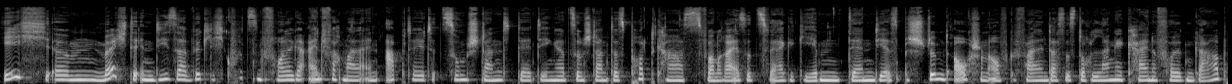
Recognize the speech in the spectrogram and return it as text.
Ich ähm, möchte in dieser wirklich kurzen Folge einfach mal ein Update zum Stand der Dinge, zum Stand des Podcasts von Reisezwerge geben, denn dir ist bestimmt auch schon aufgefallen, dass es doch lange keine Folgen gab.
